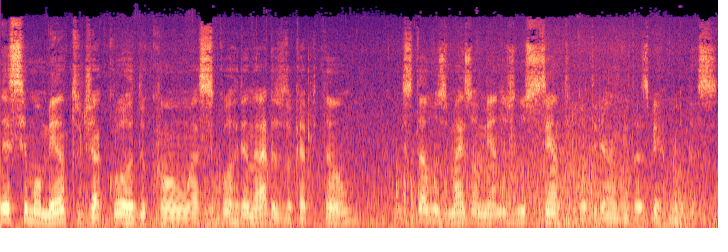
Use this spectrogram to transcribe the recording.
Nesse momento, de acordo com as coordenadas do capitão, estamos mais ou menos no centro do Triângulo das Bermudas.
